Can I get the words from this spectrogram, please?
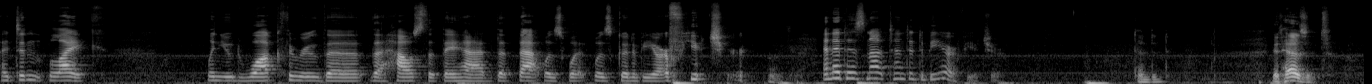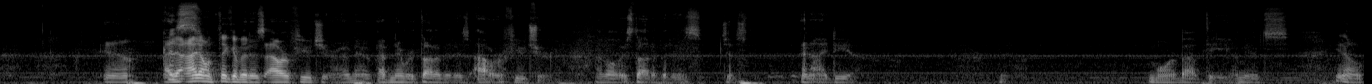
I didn't like when you'd walk through the the house that they had that that was what was going to be our future. Okay. And it has not tended to be our future. Tended. It hasn't. You know, I, I don't think of it as our future. I've never, I've never thought of it as our future. I've always thought of it as just an idea. More about the. I mean, it's. You know,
